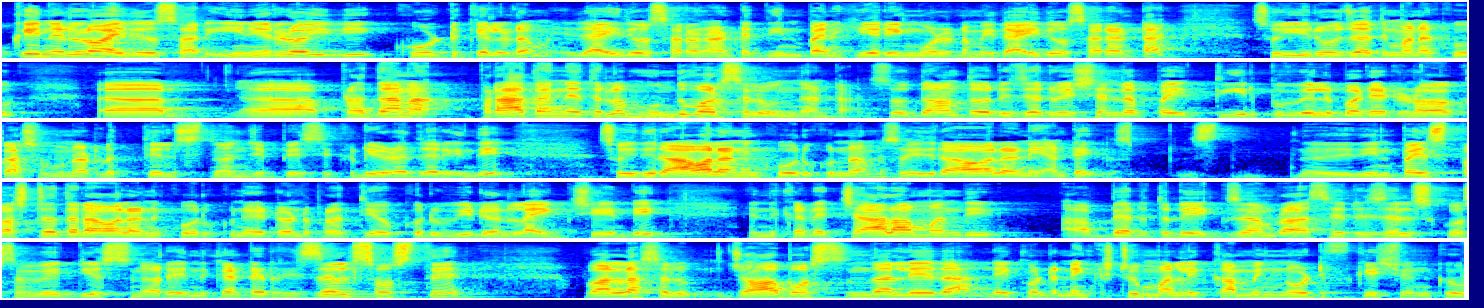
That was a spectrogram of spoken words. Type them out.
ఒకే నెలలో ఐదోసారి. ఈ నెలలో ఇది కోర్టుకు వెళ్ళడం ఇది ఐదోసారి అంటే దీనిపైన హియరింగ్ ఉండడం ఇది ఐదోసారి అంట సో ఈ రోజు అది మనకు ప్రధాన ప్రాధాన్యతలో ముందు వరుసలో ఉందంట. సో దాంతో రిజర్వేషన్లపై తీర్పు వెలువడేటువంటి అవకాశం ఉన్నట్లు తెలుస్తుందని చెప్పేసి ఇక్కడ ఇవ్వడం జరిగింది. సో ఇది రావాలని కోరుకున్నాం. సో ఇది రావాలని అంటే దీనిపై స్పష్టత రావాలని కోరుకునేటువంటి ప్రతి ఒక్కరు వీడియోని లైక్ చేయండి. ఎందుకంటే చాలామంది అభ్యర్థులు ఎగ్జామ్ రాసి రిజల్ట్స్ కోసం వెయిట్ చేస్తున్నారు. ఎందుకంటే రిజల్ట్స్ వస్తే వాళ్ళు అసలు జాబ్ వస్తుందా లేదా? లేకుంటే నెక్స్ట్ మళ్ళీ కమింగ్ నోటిఫికేషన్కు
